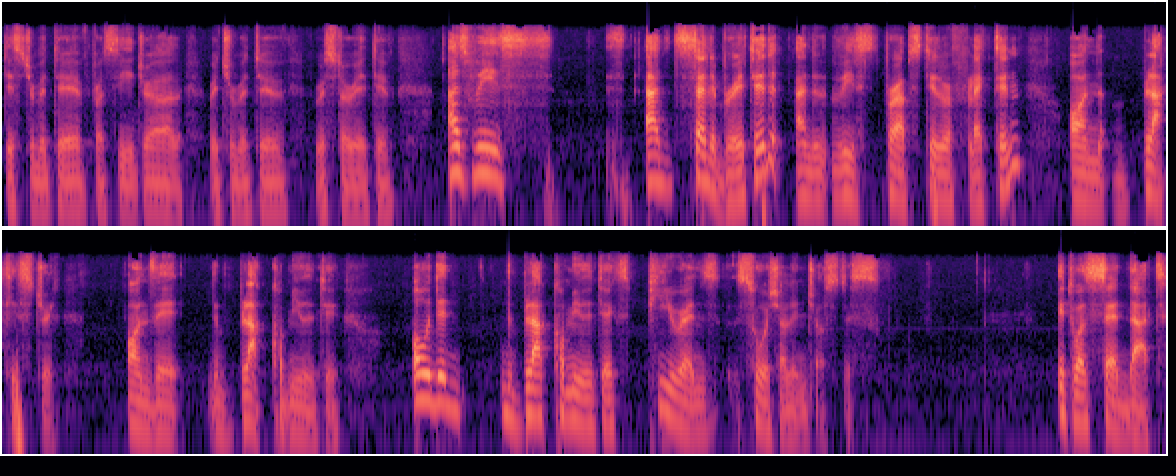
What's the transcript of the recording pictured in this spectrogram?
distributive, procedural, retributive, restorative as we had celebrated and we perhaps still reflecting on black history, on the, the black community, how did the black community experience social injustice? It was said that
